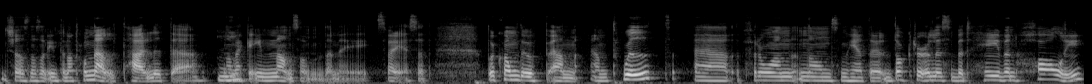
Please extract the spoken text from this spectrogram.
det känns nästan internationellt här lite, någon vecka innan som den är i Sverige. Så då kom det upp en, en tweet eh, från någon som heter Dr. Elizabeth Haven Hawley.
